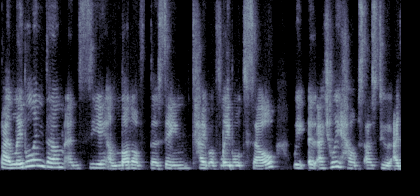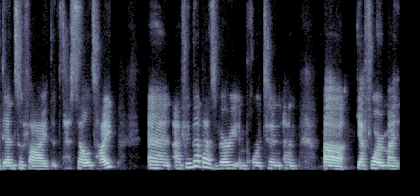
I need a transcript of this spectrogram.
by labeling them and seeing a lot of the same type of labeled cell, we it actually helps us to identify the cell type. And I think that that's very important. And uh, yeah, for my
